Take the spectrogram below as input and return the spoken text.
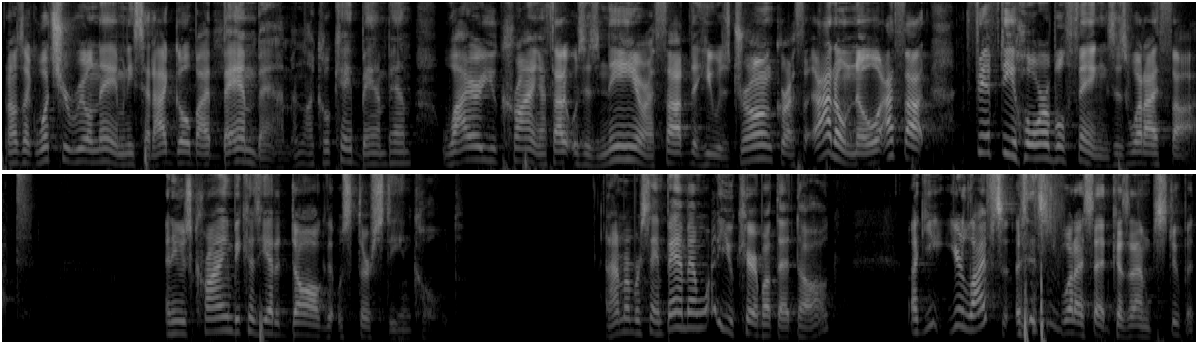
And I was like, What's your real name? And he said, I go by Bam Bam. And I'm like, Okay, Bam Bam, why are you crying? I thought it was his knee, or I thought that he was drunk, or I, th- I don't know. I thought 50 horrible things is what I thought. And he was crying because he had a dog that was thirsty and cold. And I remember saying, Bam Bam, why do you care about that dog? Like, your life's, this is what I said because I'm stupid.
